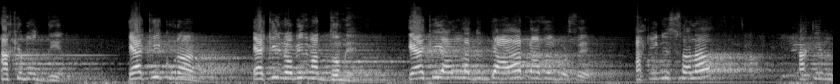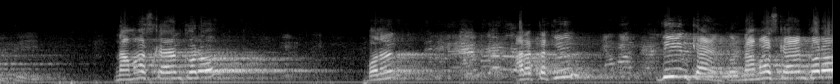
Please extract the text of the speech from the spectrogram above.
আকিমুদ্দিন। একই কোরআন, একই নবীর মাধ্যমে। একই আল্লাহ দুটো আয়াত নাজল করছে? নামাজ কায়েম করো। বলেন। আর একটা কি দিন করো। নামাজ করো।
